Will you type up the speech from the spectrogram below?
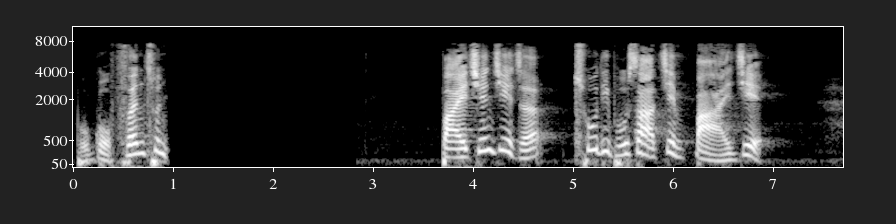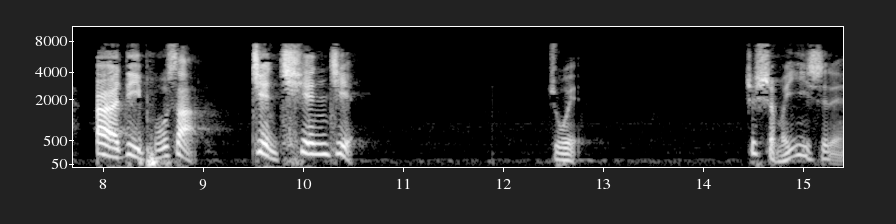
不过分寸，百千界者，初地菩萨见百界，二地菩萨。见千界，诸位，这什么意思呢？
